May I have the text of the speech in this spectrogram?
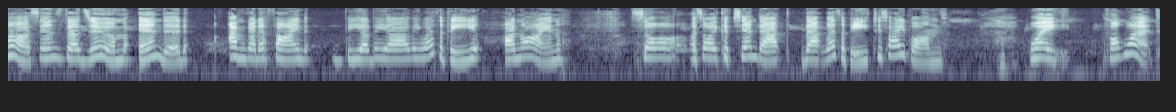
huh, since the Zoom ended, I'm gonna find the the uh, the recipe online, so so I could send that that recipe to Sidebombs. Wait, for what?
